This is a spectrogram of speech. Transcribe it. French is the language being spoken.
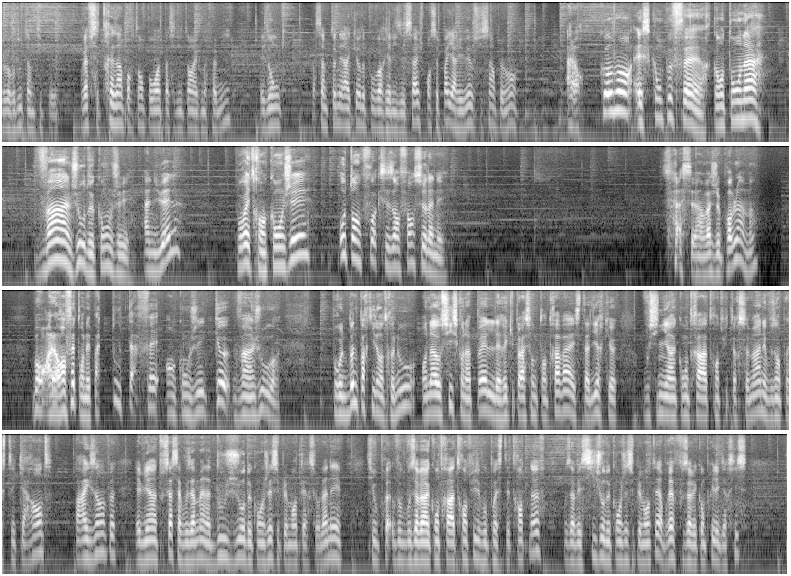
je le redoute un petit peu. Bref, c'est très important pour moi de passer du temps avec ma famille et donc bah, ça me tenait à cœur de pouvoir réaliser ça et je ne pensais pas y arriver aussi simplement. Alors, comment est-ce qu'on peut faire quand on a 20 jours de congé annuel pour être en congé autant de fois que ses enfants sur l'année? Ça, c'est un vache de problème. Hein bon, alors en fait, on n'est pas tout à fait en congé que 20 jours. Pour une bonne partie d'entre nous, on a aussi ce qu'on appelle les récupérations de temps de travail, c'est-à-dire que vous signez un contrat à 38 heures semaine et vous en prestez 40, par exemple, eh bien tout ça, ça vous amène à 12 jours de congés supplémentaires sur l'année. Si vous, avez un contrat à 38, vous prestez 39, vous avez 6 jours de congés supplémentaires, bref, vous avez compris l'exercice.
